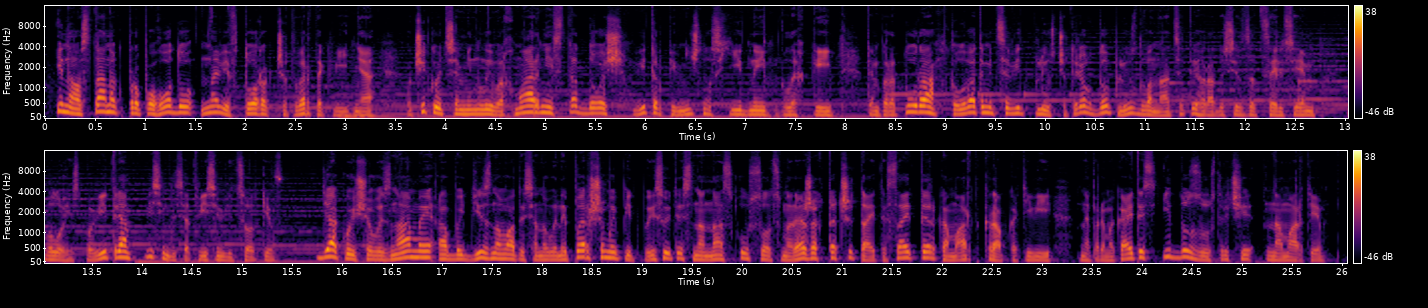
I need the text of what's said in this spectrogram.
І наостанок про погоду на вівторок, 4 квітня. Очікується мінлива хмарність та дощ. Вітер північно-східний, легкий. Температура коливатиметься від плюс 4 до плюс 12 градусів за Цельсієм. Вологість повітря 88%. Дякую, що ви з нами. Аби дізнаватися новини першими, підписуйтесь на нас у соцмережах та читайте сайт trkmart.tv. Не перемикайтесь і до зустрічі на марті.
